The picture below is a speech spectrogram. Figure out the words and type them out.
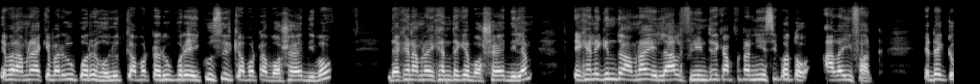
এবার আমরা একেবারে উপরে হলুদ কাপড়টার উপরে এই কুচির কাপড়টা বসায় দিব। দেখেন আমরা এখান থেকে বসায় দিলাম। এখানে কিন্তু আমরা এই লাল প্রিন্টের কাপড়টা নিয়েছি কত? আড়াই ফাট। এটা একটু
